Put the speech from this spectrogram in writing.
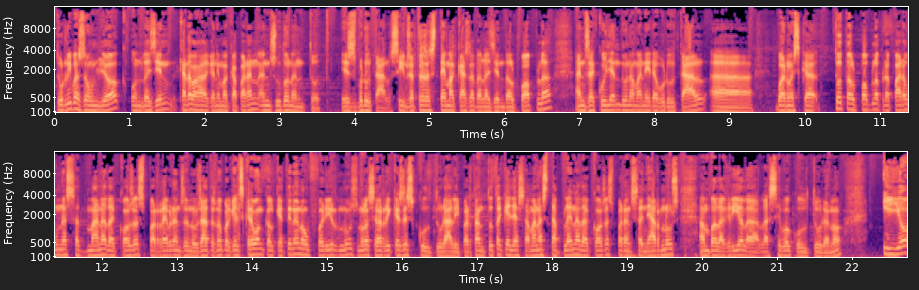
Tu arribes a un lloc on la gent, cada vegada que anem acaparant, ens ho donen tot. És brutal. O sigui, nosaltres estem a casa de la gent del poble, ens acullen d'una manera brutal, eh, Bueno, és que tot el poble prepara una setmana de coses per rebre'ns a nosaltres, no? perquè ells creuen que el que tenen a oferir-nos, no? la seva riquesa és cultural, i per tant tota aquella setmana està plena de coses per ensenyar-nos amb alegria la, la seva cultura. No? I jo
